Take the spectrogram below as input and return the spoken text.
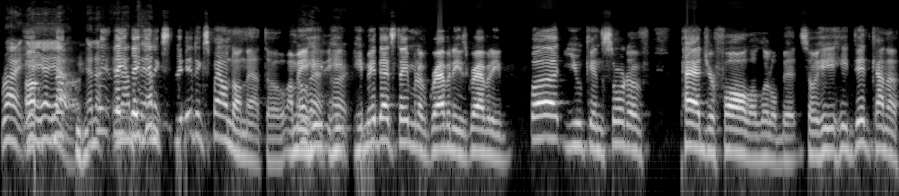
Right. Yeah. Yeah. Yeah. Uh, no, and, they, and they, did ex- they did expound on that though. I mean, okay, he, he, right. he made that statement of gravity is gravity, but you can sort of pad your fall a little bit. So he he did kind of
